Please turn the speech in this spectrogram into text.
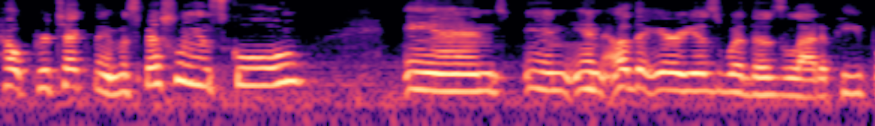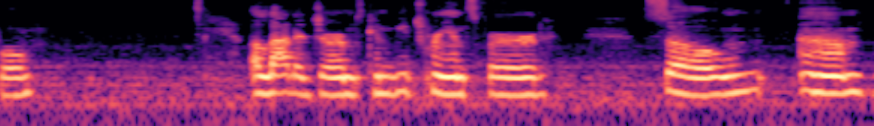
help protect them, especially in school and in, in other areas where there's a lot of people, a lot of germs can be transferred. So, um,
